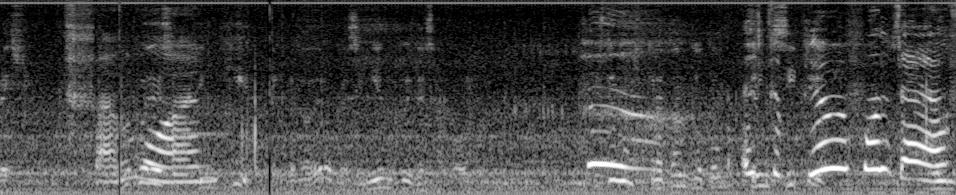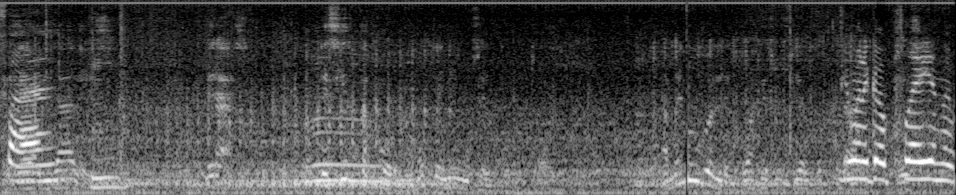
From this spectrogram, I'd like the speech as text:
precio. No puedes fingir el verdadero crecimiento y desarrollo. Estamos It's a beautiful day con outside. Verás, de cierta forma no tenemos el control. A menudo el lenguaje social Do you want to go play in the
